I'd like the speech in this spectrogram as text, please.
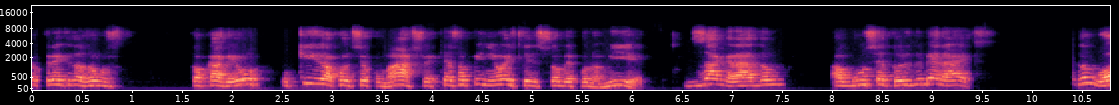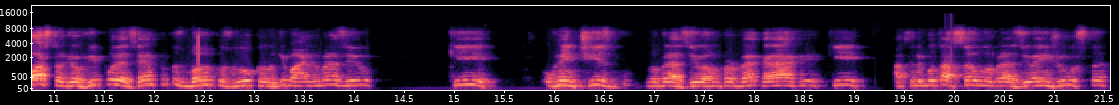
eu creio que nós vamos tocar bem. O, o que aconteceu com o Márcio é que as opiniões dele sobre economia desagradam alguns setores liberais. Não gostam de ouvir, por exemplo, que os bancos lucram demais no Brasil, que o rentismo no Brasil é um problema grave, que a tributação no Brasil é injusta.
